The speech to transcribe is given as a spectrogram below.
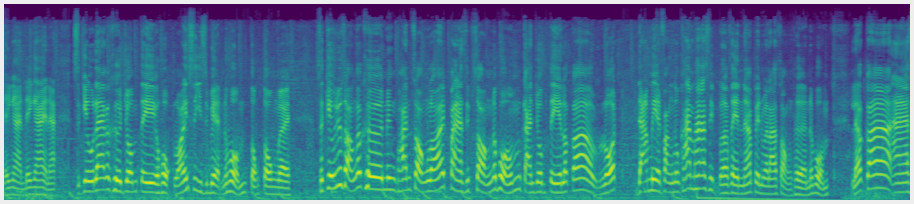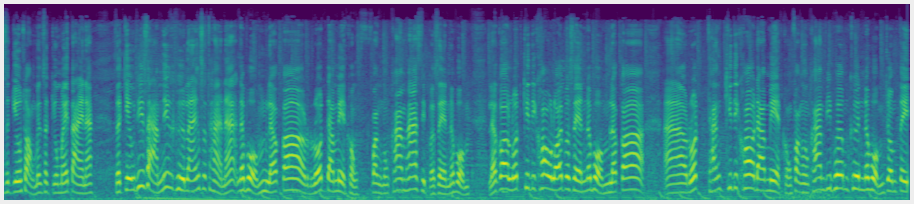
ใช้งานได้ง่ายนะ สกิลแรกก็คือโจมตี 641 นะผมตรงๆเลย สกิลที่ 2 ก็คือ 1,282 นะผมการโจมตีแล้วก็ลด ดาเมจฝั่งตรงข้าม 50%นะเป็นเวลา 2 เทิร์นนะผม แล้วก็อ่าสกิล 2 เป็นสกิลไม้ตายนะ สกิลที่ 3 นี่ก็คือล้างสถานะนะผม แล้วก็ลดดาเมจของฝั่งตรงข้าม 50%นะผม แล้วก็ลดคิติคอล100%นะผม แล้วก็อ่าลดทั้งคิติคอลดาเมจของฝั่งตรงข้ามที่เพิ่มขึ้นนะผมโจมตี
